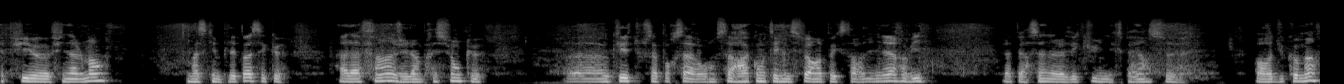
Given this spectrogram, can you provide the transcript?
Et puis euh, finalement, moi ce qui me plaît pas, c'est que à la fin, j'ai l'impression que euh, ok, tout ça pour ça, on s'est raconté une histoire un peu extraordinaire, oui. La personne, elle a vécu une expérience hors du commun,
